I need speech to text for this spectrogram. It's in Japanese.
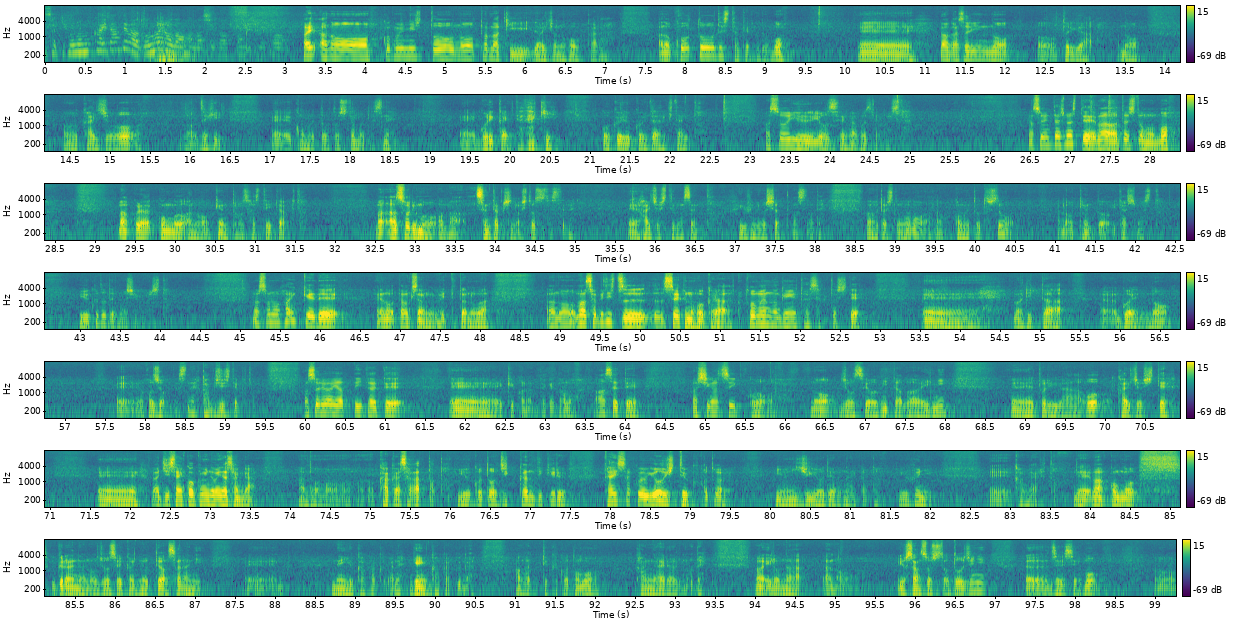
先ほどの会談ではどのようなお話があったんでしょうか？はい、あの国民民主党の玉木代表の方からあの口頭でしたけれども、えーまあ、ガソリンのトリガーの解除をぜひ、えー、公明党としてもですね、えー、ご理解いただき、ご協力をいただきたいと、まあ、そういう要請がございました。まあ、それに対しまして、まあ、私どもも、まあ、これは今後あの検討させていただくと、まあ、総理も、まあ、選択肢の一つとしてね、えー、排除していませんというふうにおっしゃってますので、まあ、私どももあの公明党としてもあの検討いたしますということで申し上げました。まあ、その背景であの玉木さんが言ってたのはあの、まあ、昨日政府の方から当面の原油対策として、えーまあ、リッター5円の、補助をですね拡充していくと、ま、それはやっていただいて、え、結構なんだけども合わせて4月以降の情勢を見た場合に、え、トリガーを解除して、えま、実際に国民の皆さんがあの価格が下がったということを実感できる対策を用意しておくことが非常に重要ではないかというふうに考えると。でまあ、今後、ウクライナの情勢化によっては、さらに、えー、燃油価格がね、原油価格が上がっていくことも考えられるので、まあ、いろんなあの予算措置と同時に、税制も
